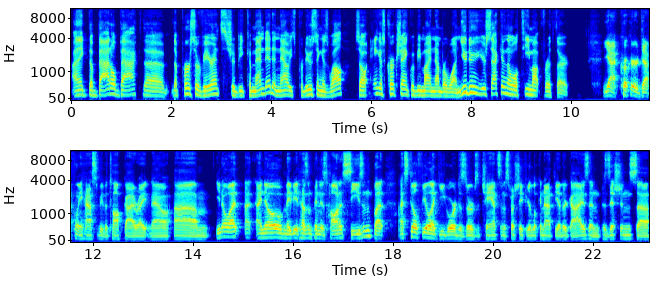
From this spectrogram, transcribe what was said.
I think the battle back, the the perseverance should be commended, and now he's producing as well. So Angus Crookshank would be my number one. You do your second, then we'll team up for a third. Yeah, Crooker definitely has to be the top guy right now. Um, you know what? I, I, know maybe it hasn't been his hottest season, but I still feel like Igor deserves a chance, and especially if you're looking at the other guys and positions uh,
